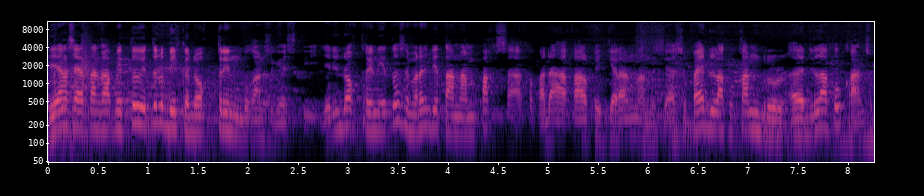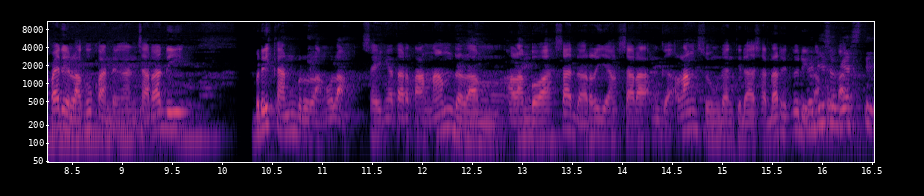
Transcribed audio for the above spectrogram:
yang saya tangkap itu itu lebih ke doktrin bukan sugesti. Jadi doktrin itu sebenarnya ditanam paksa kepada akal pikiran manusia supaya dilakukan berul- eh, dilakukan supaya dilakukan dengan cara diberikan berulang-ulang sehingga tertanam dalam alam bawah sadar yang secara enggak langsung dan tidak sadar itu Jadi dilakukan. sugesti.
